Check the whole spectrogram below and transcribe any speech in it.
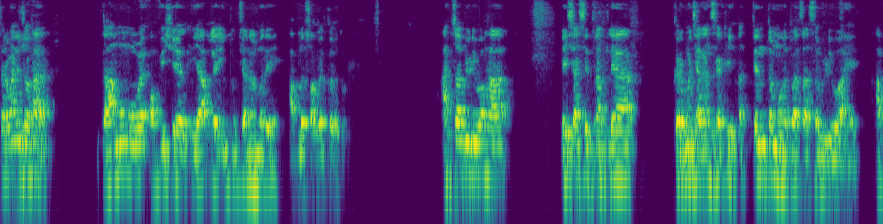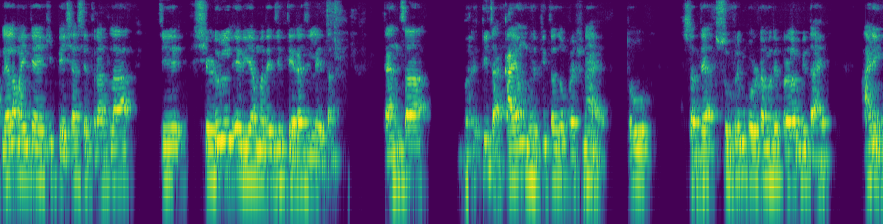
सर्वांनी जोहार. दामू मोळे ऑफिशियल या आपल्या युट्यूब चॅनलमध्ये आपलं स्वागत करतो. आजचा व्हिडिओ हा पेशा क्षेत्रातल्या कर्मचाऱ्यांसाठी अत्यंत महत्त्वाचा असा व्हिडिओ आहे. आपल्याला माहिती आहे की पेशा क्षेत्रातला जे शेड्यूल एरियामध्ये जे तेरा जिल्हे येतात त्यांचा भरतीचा कायम भरतीचा जो प्रश्न आहे तो सध्या सुप्रीम कोर्टामध्ये प्रलंबित आहे. आणि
